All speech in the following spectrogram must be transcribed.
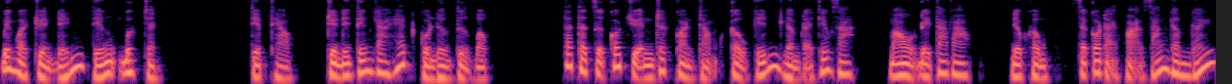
bên ngoài truyền đến tiếng bước chân. Tiếp theo, truyền đến tiếng la hét của lương tử bộc. Ta thật sự có chuyện rất quan trọng cầu kiến lầm Đại Thiếu gia, mau để ta vào nếu không sẽ có đại họa giáng lâm đấy.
